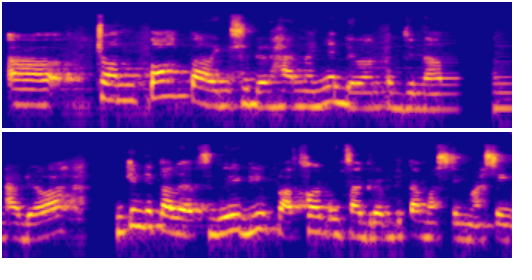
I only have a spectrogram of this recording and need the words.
Uh, contoh paling sederhananya dalam penjenamaan adalah mungkin kita lihat sendiri di platform Instagram kita masing-masing.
